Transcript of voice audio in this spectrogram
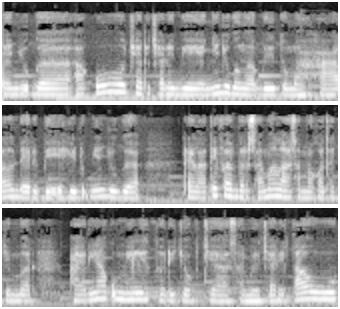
dan juga aku cari-cari biayanya juga nggak begitu mahal, dari biaya hidupnya juga relatif hampir sama lah sama kota Jember. Akhirnya aku milih tuh di Jogja sambil cari tahu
